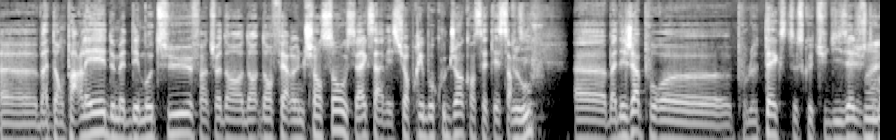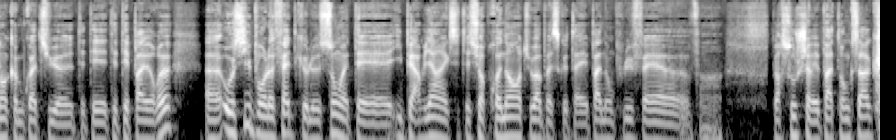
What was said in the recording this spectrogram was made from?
euh, bah, d'en parler, de mettre des mots dessus, enfin tu vois d'en- faire une chanson où c'est vrai que ça avait surpris beaucoup de gens quand c'était sorti. ouf. Euh, bah déjà pour pour le texte, ce que tu disais justement Ouais. comme quoi tu t'étais pas heureux, aussi pour le fait que le son était hyper bien et que c'était surprenant, tu vois parce que t'avais pas non plus fait, enfin perso je savais pas tant que ça que,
